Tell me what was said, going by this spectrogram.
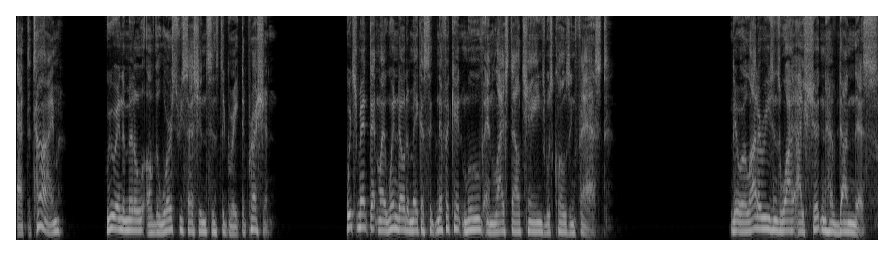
at the time, we were in the middle of the worst recession since the Great Depression, which meant that my window to make a significant move and lifestyle change was closing fast. There were a lot of reasons why I shouldn't have done this,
